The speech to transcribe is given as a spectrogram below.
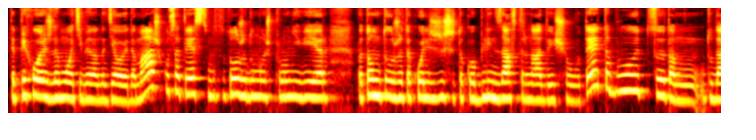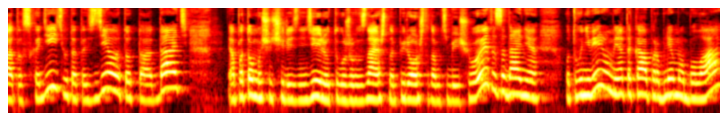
Ты приходишь домой, тебе надо делать домашку, соответственно, ты тоже думаешь про универ. Потом ты уже такой лежишь и такой, блин, завтра надо еще вот это будет, там туда-то сходить, вот это сделать, то-то отдать а потом еще через неделю ты уже знаешь наперед, что там тебе еще это задание. Вот в универе у меня такая проблема была.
